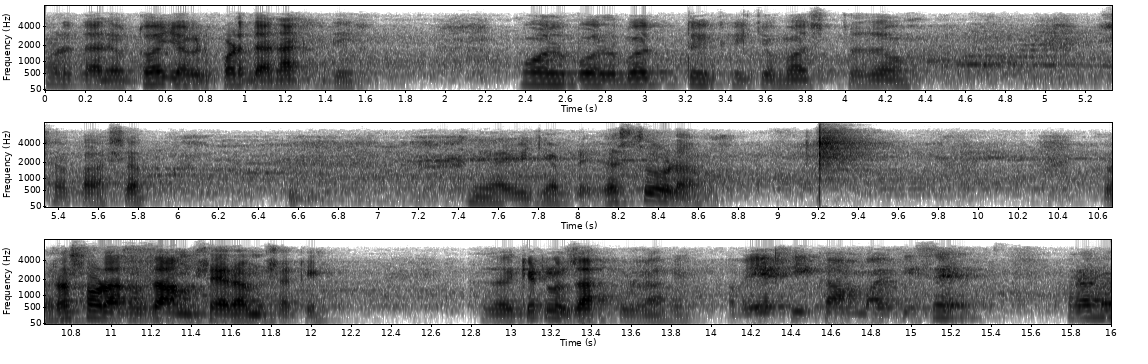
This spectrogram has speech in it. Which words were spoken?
પડદાને ધોઈ આગળ પડદા નાખી દઈશ બોલ બોલ બધું થઈ ગયો, મસ્ત, જો. સકાશક ને આવી ગયા આપણે રસોડામાં. રસોડાનું જામ છે, રમ શકી. કેટલું ઝાખું લાગે. હવે એક કામ બાકી છે. બરાબર?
